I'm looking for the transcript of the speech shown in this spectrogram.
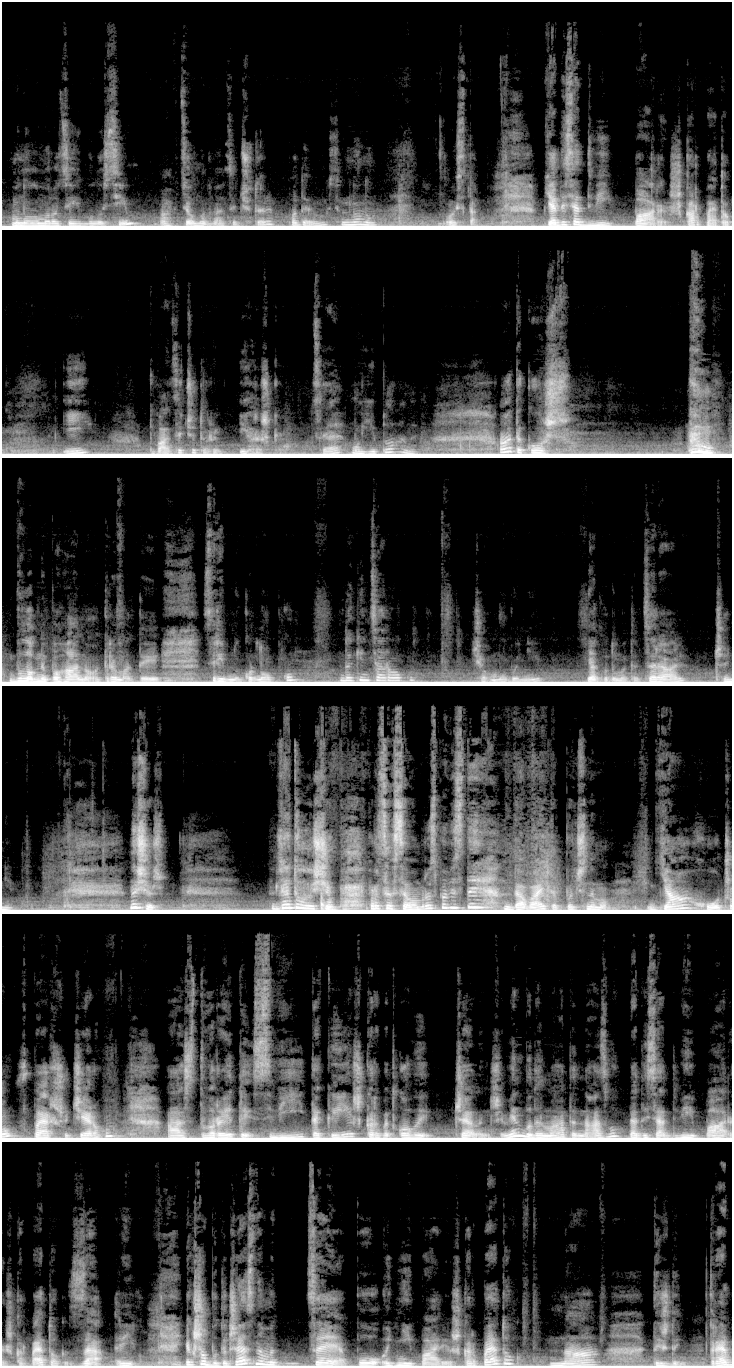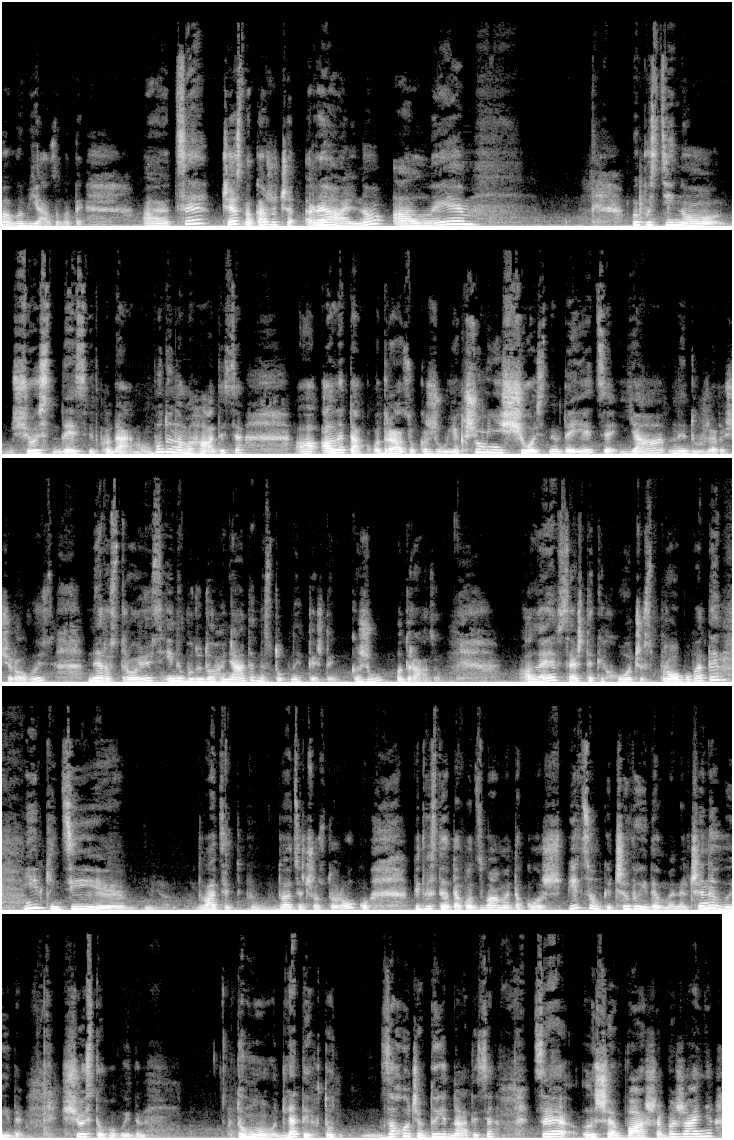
В минулому році їх було 7, а в цьому 24. Подивимося. Ну-ну. Ось так. 52 пари шкарпеток і 24 іграшки. Це мої плани. А також було б непогано отримати срібну кнопку до кінця року. Чому би ні? Як ви думаєте, це реаль чи ні? Ну що ж, для того, щоб про це все вам розповісти, давайте почнемо. Я хочу в першу чергу створити свій такий шкарпетковий челендж. Він буде мати назву 52 пари шкарпеток за рік. Якщо бути чесними, це по одній парі шкарпеток на тиждень треба вив'язувати. Це, чесно кажучи, реально, але ми постійно щось десь відкладаємо. Буду намагатися, але так, одразу кажу: якщо мені щось не вдається, я не дуже розчаровуюсь, не розстроююсь і не буду доганяти наступний тиждень. Кажу одразу. Але все ж таки хочу спробувати і в кінці 2026 року підвести отак от з вами також підсумки, чи вийде в мене, чи не вийде, щось того вийде. Тому для тих, хто захоче доєднатися, це лише ваше бажання.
